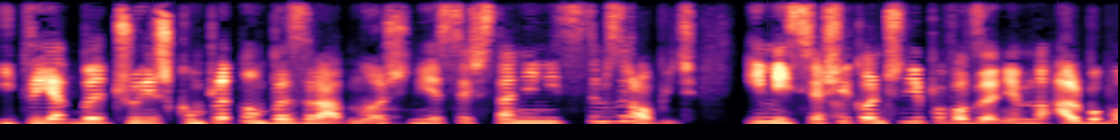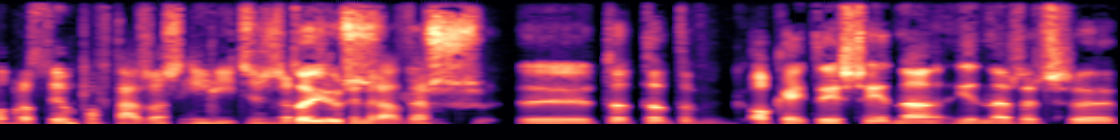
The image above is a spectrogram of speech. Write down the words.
i ty jakby czujesz kompletną bezradność, nie jesteś w stanie nic z tym zrobić. I misja się No. Tak. kończy niepowodzeniem, no albo po prostu ją powtarzasz i liczysz, że to już, tym razem. już y, to, to, to okej, to jeszcze jedna, jedna rzecz, y,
